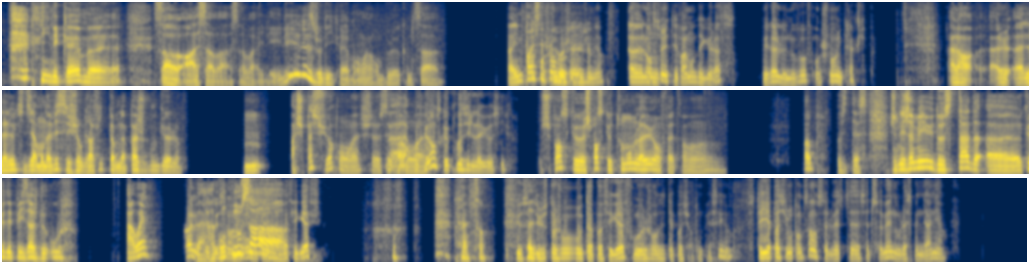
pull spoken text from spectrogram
il est quand même. euh, Ça... Ah, ça va, ça va. Il, est... il, est- il reste joli quand même, en, vrai, en bleu, comme ça. Ah, il me paraissait Franchement, plus j'aime bien. Euh, L'ancien était vraiment dégueulasse, mais là le nouveau, franchement, il claque. Alors, euh, Laleu qui dit, à mon avis, c'est géographique comme la page Google. Hmm. Ah, je suis pas sûr, en vrai. Je sais Bah, pas, la en preuve vrai. que non, parce que Creuse il l'a eu aussi. Je pense que je pense que tout le monde l'a eu en fait. hein. Hop, vitesse. Je n'ai jamais eu de stade euh, que des paysages de ouf. Ah ouais? Ouais, mais Bah, raconte-nous ça. T'as pas fait gaffe. Attends. C'était juste un jour où t'as pas fait gaffe ou un jour où t'étais pas sur ton PC. hein. C'était il y a pas si longtemps que ça, hein, ça devait être euh, cette semaine ou la semaine dernière.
